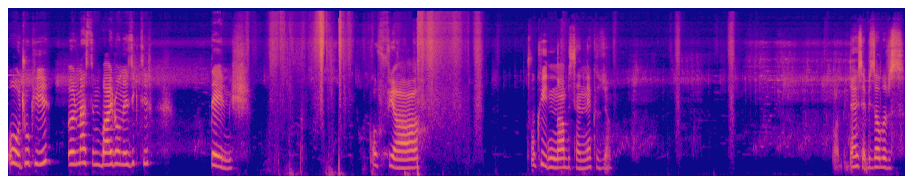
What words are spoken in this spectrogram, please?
Oo çok iyi. ölmezsin Byron eziktir. Değilmiş. Of ya. Çok iyiydin abi sen ne kızıyorsun? Abi neyse biz alırız.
